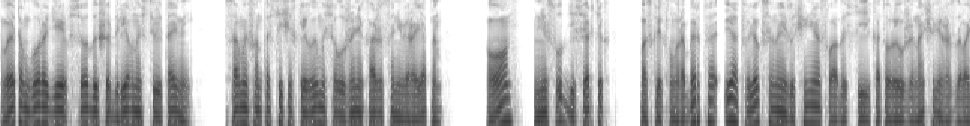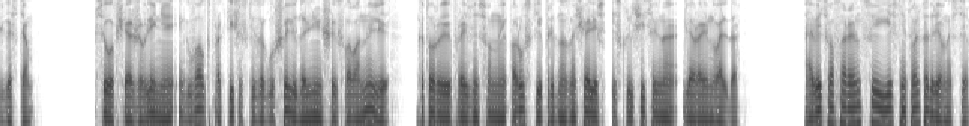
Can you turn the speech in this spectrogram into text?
«В этом городе все дышит древностью и тайной. Самый фантастический вымысел уже не кажется невероятным. «О, несут десертик!» — воскликнул Роберто и отвлекся на изучение сладостей, которые уже начали раздавать гостям. Всеобщее оживление и гвалт практически заглушили дальнейшие слова Нелли, которые, произнесенные по-русски, предназначались исключительно для Райнвальда. А ведь во Флоренции есть не только древности.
